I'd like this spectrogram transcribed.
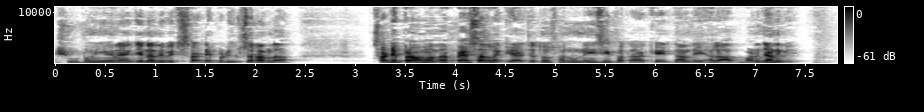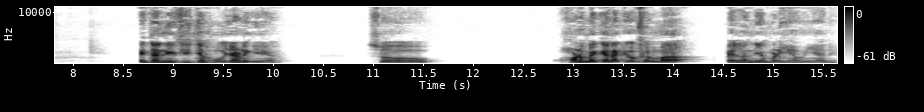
ਸ਼ੂਟ ਹੋਈਆਂ ਨੇ, ਜਿਨ੍ਹਾਂ ਦੇ ਵਿੱਚ ਸਾਡੇ ਪ੍ਰੋਡਿਊਸਰਾਂ ਦਾ, ਸਾਡੇ ਭਰਾਵਾਂ ਦਾ ਪੈਸਾ ਲੱਗਿਆ, ਜਦੋਂ ਸਾਨੂੰ ਨਹੀਂ ਸੀ ਪਤਾ ਕਿ ਇਦਾਂ ਦੇ ਹਾਲਾਤ ਬਣ ਜਾਣਗੇ। ਇਦਾਂ ਦੀਆਂ ਚੀਜ਼ਾਂ ਹੋ ਜਾਣਗੀਆਂ। ਸੋ ਹੁਣ ਮੈਂ ਕਹਿਣਾ ਕਿ ਉਹ ਫਿਲਮਾਂ ਪਹਿਲਾਂ ਦੀਆਂ ਬਣੀਆਂ ਹੋਈਆਂ ਨੇ।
